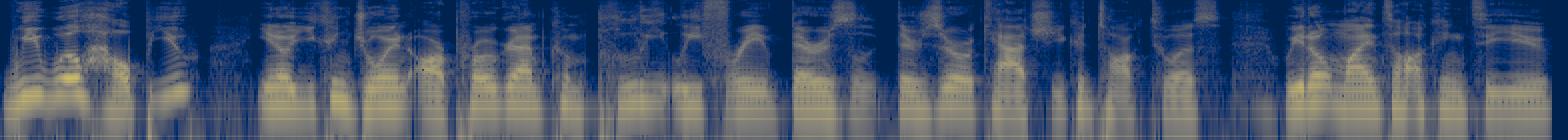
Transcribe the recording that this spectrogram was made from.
we will help you you know, you can join our program completely free. There's there's zero catch. You can talk to us. We don't mind talking to you,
